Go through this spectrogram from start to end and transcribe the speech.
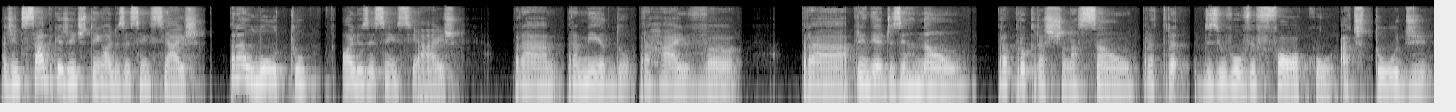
A gente sabe que a gente tem óleos essenciais para luto, óleos essenciais para medo, para raiva, para aprender a dizer não, para procrastinação, para desenvolver foco, atitude,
